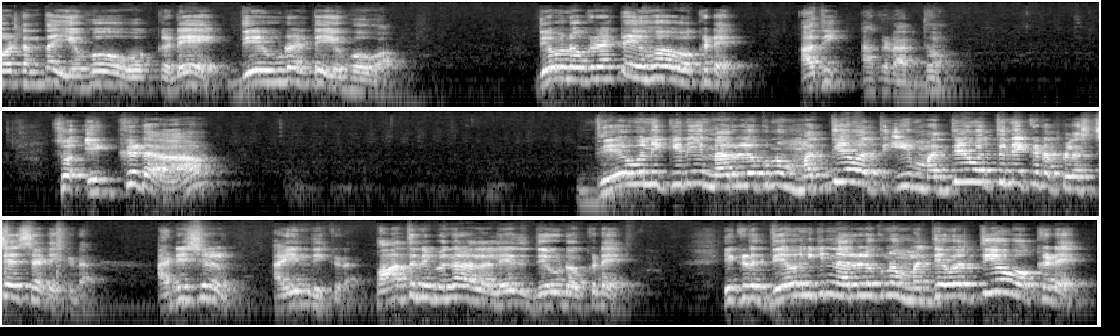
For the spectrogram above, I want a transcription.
చోటంతా యహో ఒక్కడే. దేవుడు అంటే యహోవా. దేవుడు ఒకడే అంటే యహో ఒక్కడే. అది అక్కడ అర్థం. సో ఇక్కడ దేవునికి నరులకును మధ్యవర్తి ఈ మధ్యవర్తిని ఇక్కడ ప్లస్ చేశాడు ఇక్కడ. అడిషనల్ అయింది ఇక్కడ. పాత నిబంధన అలా లేదు. దేవుడు ఒక్కడే. ఇక్కడ దేవునికి నరులకును మధ్యవర్తి ఒక్కడే.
